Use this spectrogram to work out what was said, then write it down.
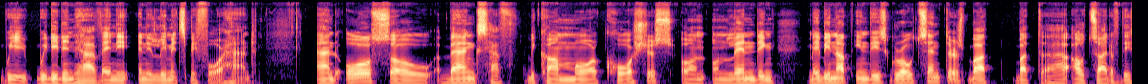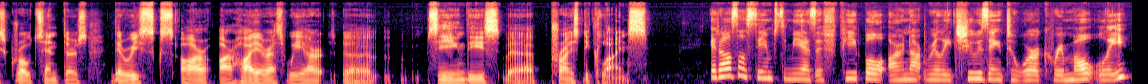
We, we didn't have any, any limits beforehand. And also, banks have become more cautious on, on lending, maybe not in these growth centers, but but uh, outside of these growth centers, the risks are, are higher as we are uh, seeing these uh, price declines. It also seems to me as if people are not really choosing to work remotely.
